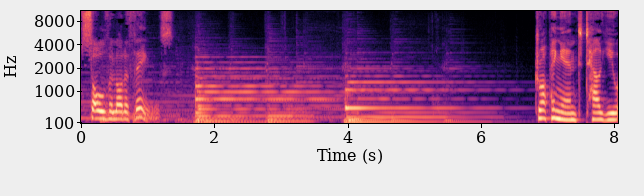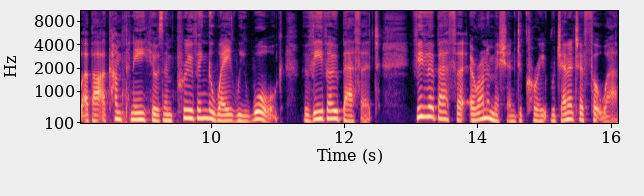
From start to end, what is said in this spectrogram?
solve a lot of things. Dropping in to tell you about a company who is improving the way we walk, Vivo Barefoot. Vivo Barefoot are on a mission to create regenerative footwear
